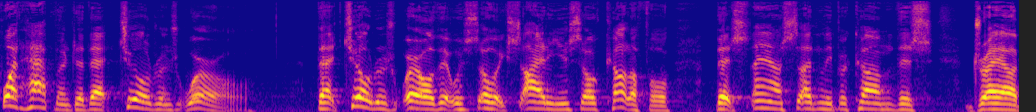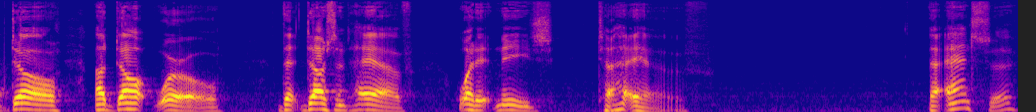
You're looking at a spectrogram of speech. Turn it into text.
what happened to that children's world? That children's world that was so exciting and so colorful that's now suddenly become this drab, dull adult world that doesn't have what it needs to have. The answer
